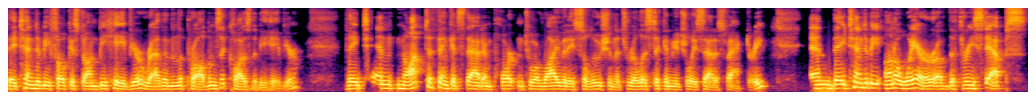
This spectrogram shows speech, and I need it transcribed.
They tend to be focused on behavior rather than the problems that cause the behavior. They tend not to think it's that important to arrive at a solution that's realistic and mutually satisfactory. And they tend to be unaware of the three steps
